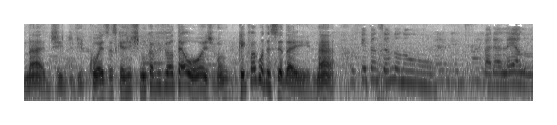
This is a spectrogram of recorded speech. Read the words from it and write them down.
né, de, de coisas que a gente nunca viveu até hoje. Vamos, o que, que vai acontecer daí? Né? Eu fiquei pensando no paralelo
